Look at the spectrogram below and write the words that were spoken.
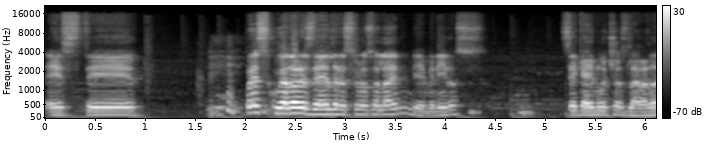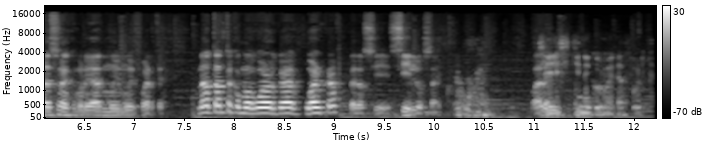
este. Pues jugadores de Elder Scrolls Online, bienvenidos. Sé que hay muchos, la verdad es una comunidad muy, muy fuerte. No tanto como Warcraft, Warcraft pero sí, sí los hay. Sí, sí tiene comunidad fuerte.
